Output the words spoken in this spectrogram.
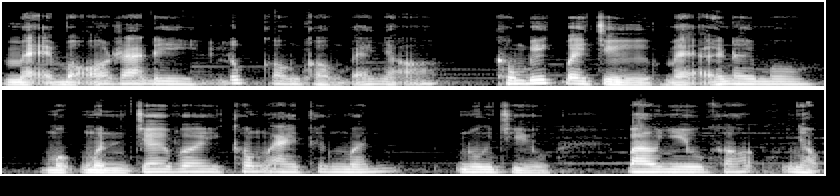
Mẹ bỏ ra đi lúc con còn bé nhỏ, không biết bay trừ mẹ ở nơi mô. Một mình chơi vơi, không ai thương mến. Nuông chiều, bao nhiêu khó nhọc,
